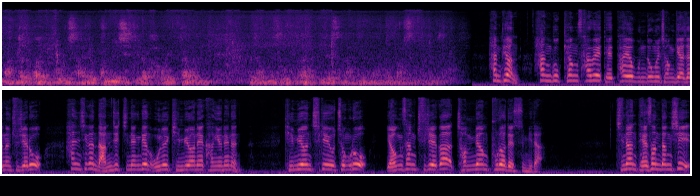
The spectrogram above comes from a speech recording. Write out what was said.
만들어가지고 사회를 분열시키려고 하고 있다는 그런 점에서 우리가 이래서는 안 된다는 말씀드립니다. 한편 한국형 사회 대타협 운동을 전개하자는 주제로 1시간 남짓 진행된 오늘 김 의원의 강연회는 김 의원 측의 요청으로 영상 취재가 전면 불허됐습니다. 지난 대선 당시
